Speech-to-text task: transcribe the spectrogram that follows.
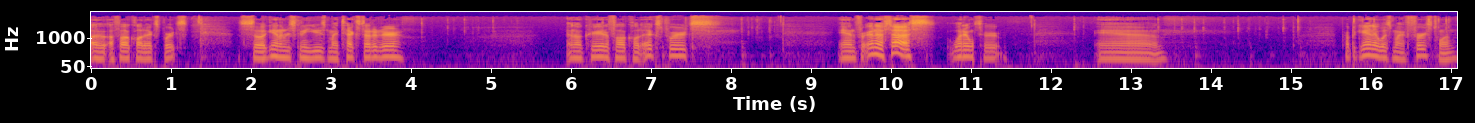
a, a file called exports. So again, I'm just going to use my text editor, and I'll create a file called exports. And for NFS, what I want to and propaganda was my first one.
